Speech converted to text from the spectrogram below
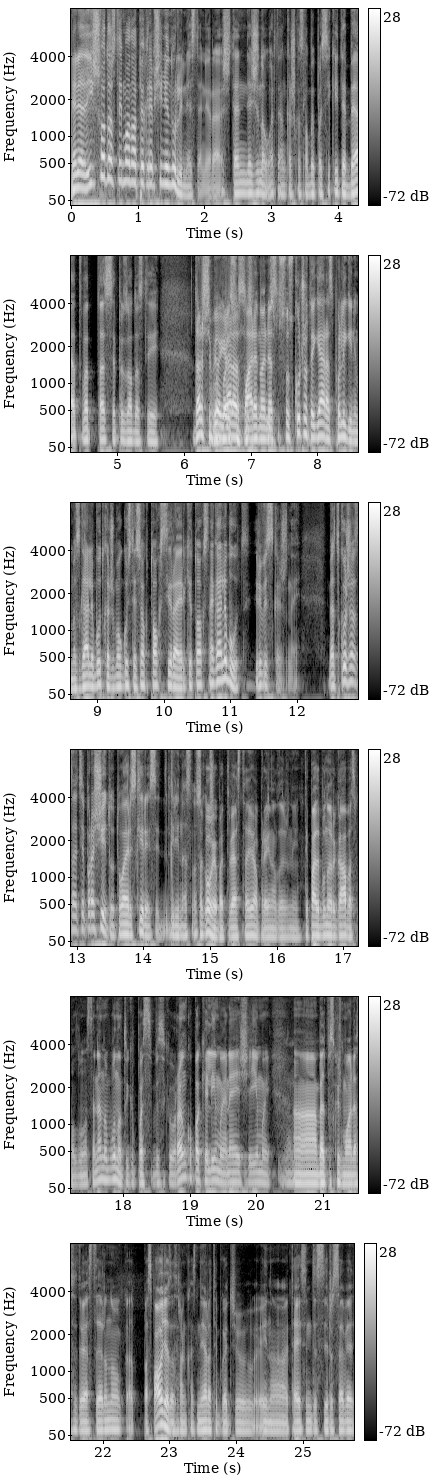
ne, ne, išvados tai mano apie krepšinį nulinės ten yra. Aš ten nežinau, ar ten kažkas labai pasikeitė, bet va, tas epizodas tai... Dar šiaip jau geras. Parino, nes su skučiu tai geras palyginimas. Gali būti, kad žmogus tiesiog toks yra ir kitoks negali būti. Ir viskas, žinai. Bet skušas atsiprašytų, tuo ir skiriasi grinas nuo skučio. Sakau, kaip atvesta jo prieina dažnai. Taip pat būna ir gabas maldūnas, ne, nu būna tokių pas, visokių rankų pakelimai, ne išėjimai, mm. uh, bet paskui žmonės atvesta ir, nu, paspaudžia tas rankas, nėra taip, kad jau eina teisintis ir save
